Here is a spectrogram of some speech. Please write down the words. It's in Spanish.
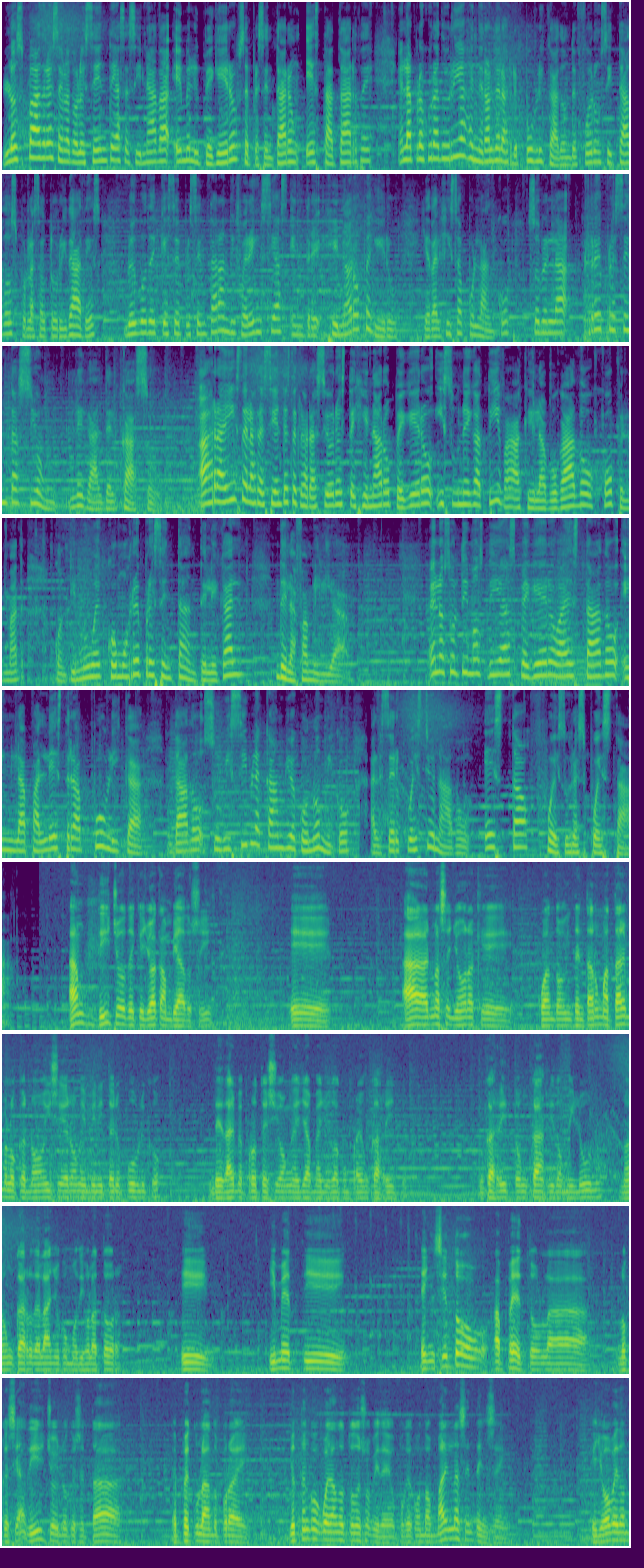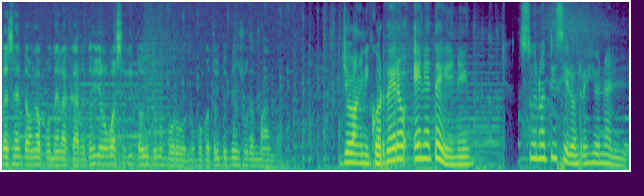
Los padres de la adolescente asesinada Emily Peguero se presentaron esta tarde en la Procuraduría General de la República, donde fueron citados por las autoridades luego de que se presentaran diferencias entre Genaro Peguero y Adalgisa Polanco sobre la representación legal del caso. A raíz de las recientes declaraciones de Genaro Peguero y su negativa a que el abogado Hoppelman continúe como representante legal de la familia. En los últimos días, Peguero ha estado en la palestra pública, dado su visible cambio económico al ser cuestionado. Esta fue su respuesta. Han dicho de que yo ha cambiado, sí. Eh, hay una señora que cuando intentaron matarme, lo que no hicieron el Ministerio Público, de darme protección, ella me ayudó a comprar un carrito. Un carrito, un Camry 2001, no es un carro del año como dijo la Tora. Y y, me, en cierto aspecto lo que se ha dicho y lo que se está especulando por ahí, yo tengo guardando todos esos videos, porque cuando a Mari la sentencen, que yo voy a ver dónde se van a poner la cara, entonces yo lo voy a seguir todo uno por uno, porque todo tiene su demanda. Giovanni Cordero, NTN, su noticiero regional.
